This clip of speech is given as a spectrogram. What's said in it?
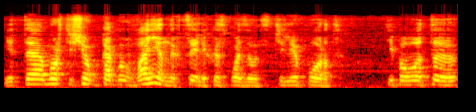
это может еще как бы в военных целях использоваться телепорт. Типа вот э,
